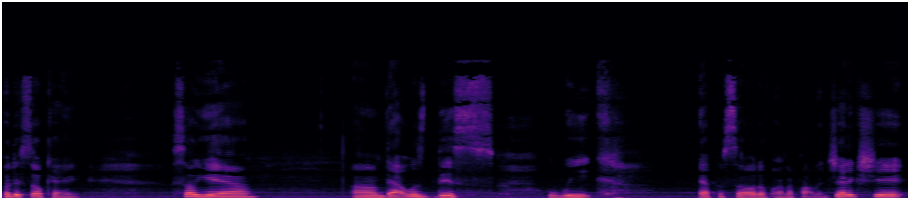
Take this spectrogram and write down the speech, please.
but it's okay. So, yeah, um, that was this week episode of Unapologetic Shit.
